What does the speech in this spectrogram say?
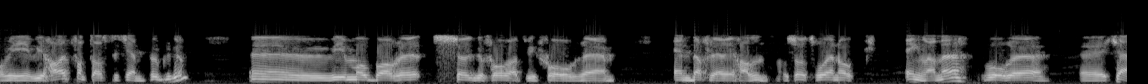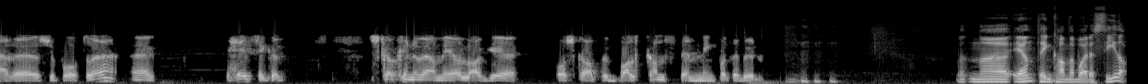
Og Vi, vi har et fantastisk hjemmepublikum. Eh, vi må bare sørge for at vi får eh, enda flere i hallen. Og så tror jeg nok englene, våre eh, kjære supportere, helt sikkert skal kunne være med og lage og skape balkanstemning på tribunen. Men én ting kan jeg bare si, da.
